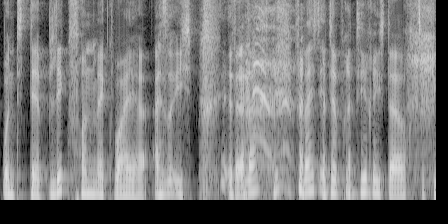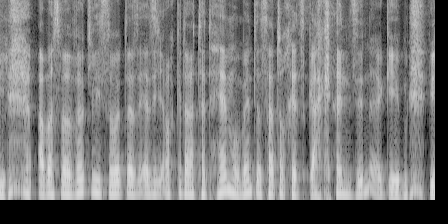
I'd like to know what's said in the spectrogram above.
Und der Blick von Maguire, also ich, vielleicht, vielleicht interpretiere ich da auch zu viel, aber es war wirklich so, dass er sich auch gedacht hat, hä, Moment, das hat doch jetzt gar keinen Sinn ergeben. Gestehe,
